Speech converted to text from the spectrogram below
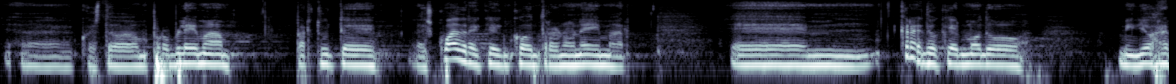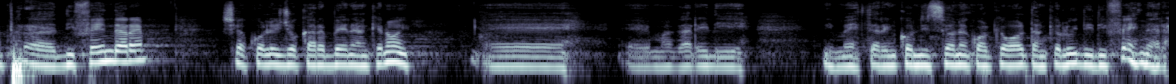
Eh, questo è un problema per tutte le squadre che incontrano Neymar. Eh, credo che il modo migliore per difendere sia quello di giocare bene anche noi e, e magari di, di, mettere in condizione qualche volta anche lui di difendere.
